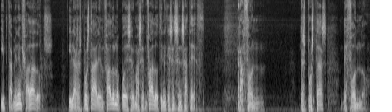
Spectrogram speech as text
y también enfadados. Y la respuesta al enfado no puede ser más enfado, tiene que ser sensatez, razón, respuestas de fondo.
